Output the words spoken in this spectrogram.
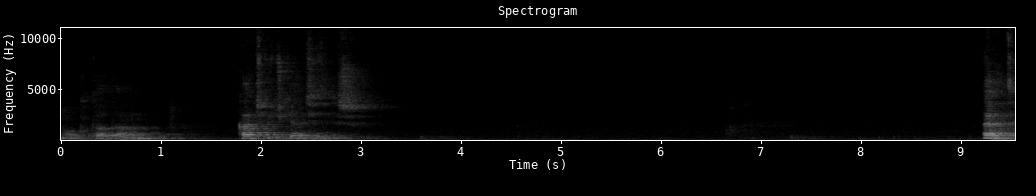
noktadan kaç üçgen çizilir? Evet,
